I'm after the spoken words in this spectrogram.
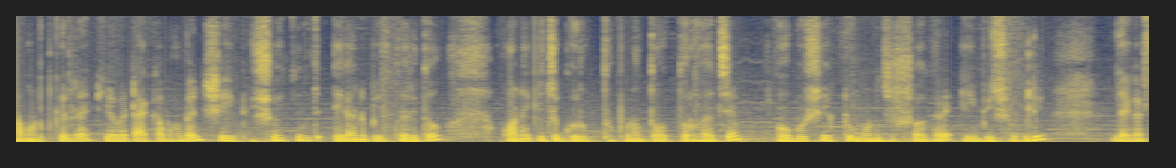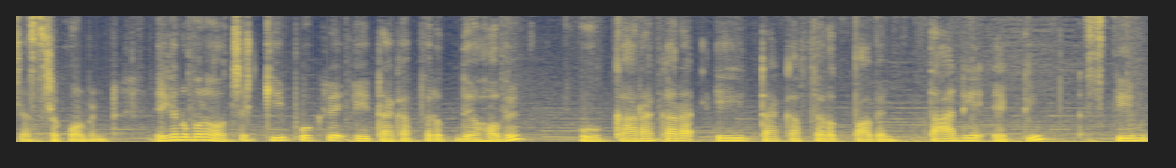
আমানতকারীরা কীভাবে টাকা পাবেন সেই বিষয়ে কিন্তু এখানে বিস্তারিত অনেক কিছু গুরুত্বপূর্ণ তথ্য রয়েছে। অবশ্যই একটু মনোযোগ সহকারে এই বিষয়গুলি দেখার চেষ্টা করবেন। এখানে বলা হচ্ছে, কি প্রক্রিয়া এই টাকা ফেরত দেওয়া হবে? ও কারা কারা এই টাকা ফেরত পাবেন তা নিয়ে একটি স্কিম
